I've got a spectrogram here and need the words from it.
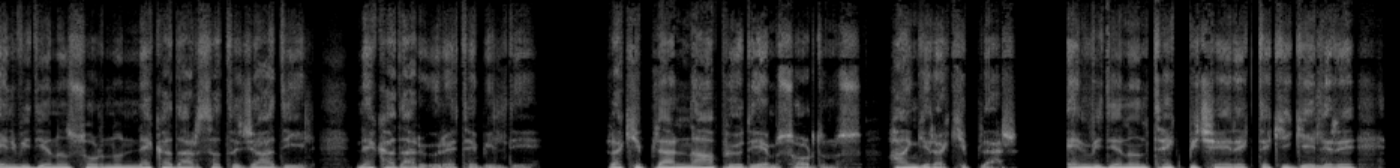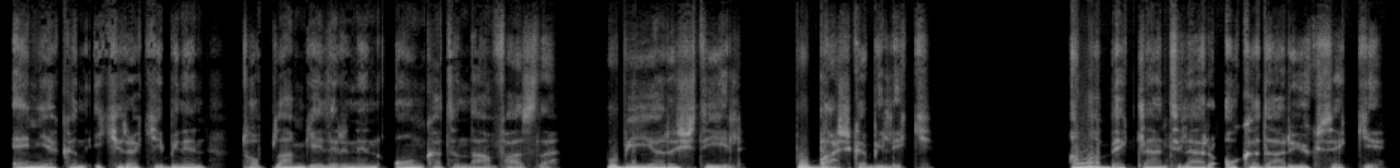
Nvidia'nın sorunu ne kadar satacağı değil, ne kadar üretebildiği. Rakipler ne yapıyor diye mi sordunuz? Hangi rakipler? Nvidia'nın tek bir çeyrekteki geliri en yakın iki rakibinin toplam gelirinin 10 katından fazla. Bu bir yarış değil, bu başka bir lig. Ama beklentiler o kadar yüksek ki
